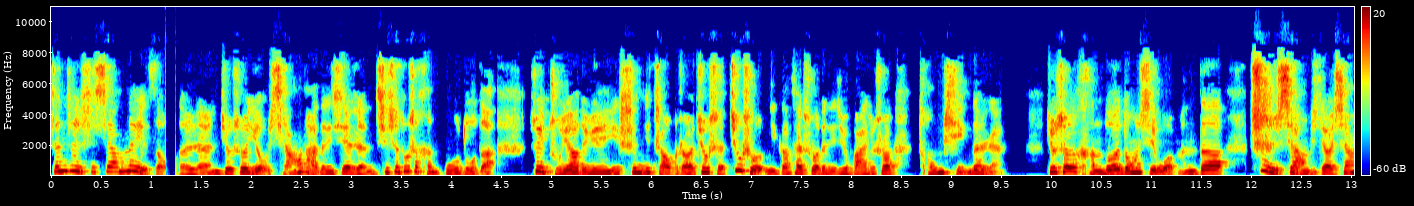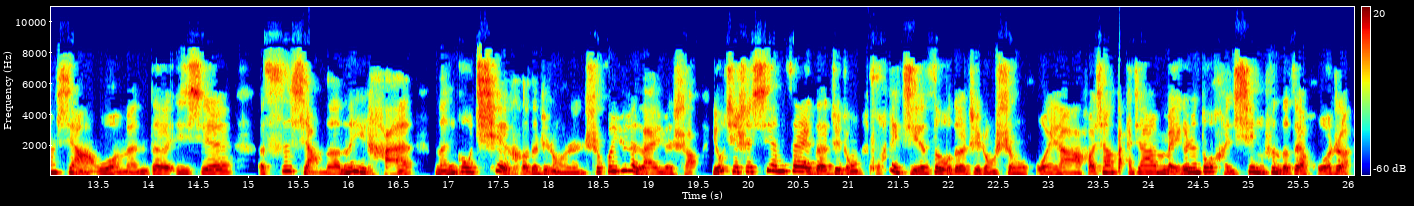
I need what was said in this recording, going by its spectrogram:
真正是向内走的人，就是说有想法的一些人，其实都是很孤独的。最主要的原因是你找不着，就是就是你刚才说的那句话，就是说同频的人。就说很多东西，我们的志向比较相像，我们的一些思想的内涵能够切合的这种人是会越来越少。尤其是现在的这种快节奏的这种生活呀，好像大家每个人都很兴奋的在活着，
